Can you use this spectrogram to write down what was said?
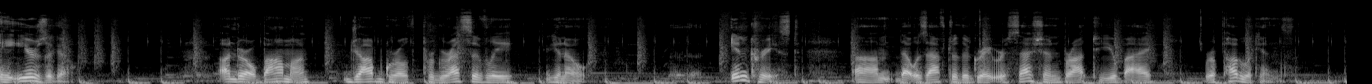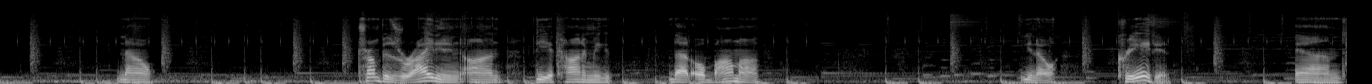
eight years ago. Under Obama, job growth progressively, you know, increased. Um, that was after the Great Recession brought to you by Republicans. Now, Trump is riding on the economy that Obama, you know, created. And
